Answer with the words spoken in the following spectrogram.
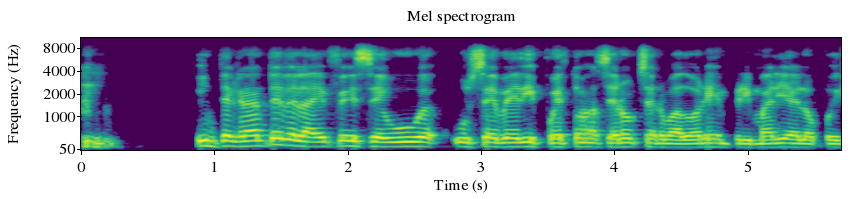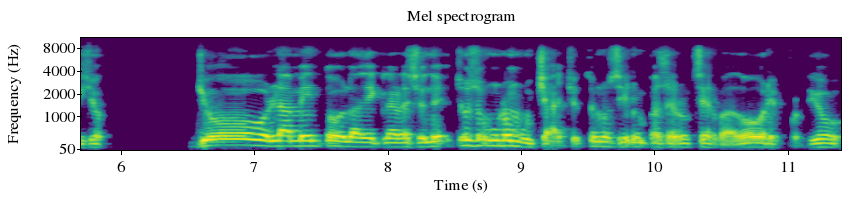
Integrantes de la FSU, UCB dispuestos a ser observadores en primaria de la oposición. Yo lamento la declaración de estos son unos muchachos, estos no sirven para ser observadores, por Dios.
